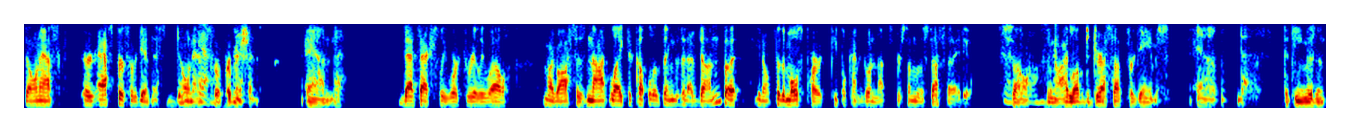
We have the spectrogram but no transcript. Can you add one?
Don't ask or ask for forgiveness. Don't ask yeah. for permission. And that's actually worked really well. My boss has not liked a couple of things that I've done, but you know, for the most part, people kind of go nuts for some of the stuff that I do. That's so, cool. you know, I love to dress up for games and the team isn't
